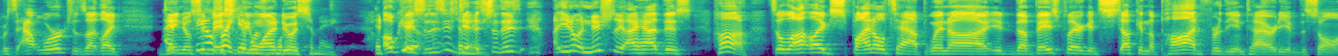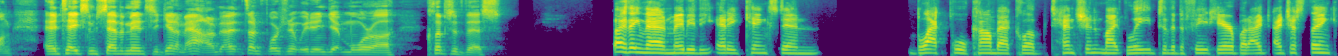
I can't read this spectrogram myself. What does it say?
was that worked? Was that like Danielson like basically it wanted to do a to me. It Okay, so this is so this you know initially I had this huh it's a lot like Spinal Tap when uh it- the bass player gets stuck in the pod for the entirety of the song and it takes him 7 minutes to get him out. It's unfortunate we didn't get more uh clips of this. I think that maybe the Eddie Kingston Blackpool Combat Club tension might lead to the defeat here, but I I just think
